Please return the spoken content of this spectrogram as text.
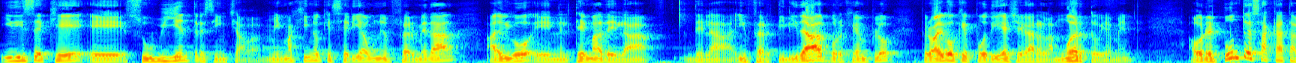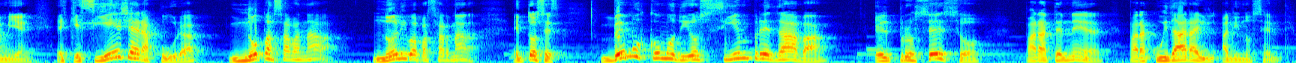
y dice que eh, su vientre se hinchaba. Me imagino que sería una enfermedad, algo en el tema de la, de la infertilidad, por ejemplo, pero algo que podía llegar a la muerte, obviamente. Ahora, el punto es acá también, es que si ella era pura, no pasaba nada, no le iba a pasar nada. Entonces, vemos cómo Dios siempre daba el proceso para tener, para cuidar al, inocente.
